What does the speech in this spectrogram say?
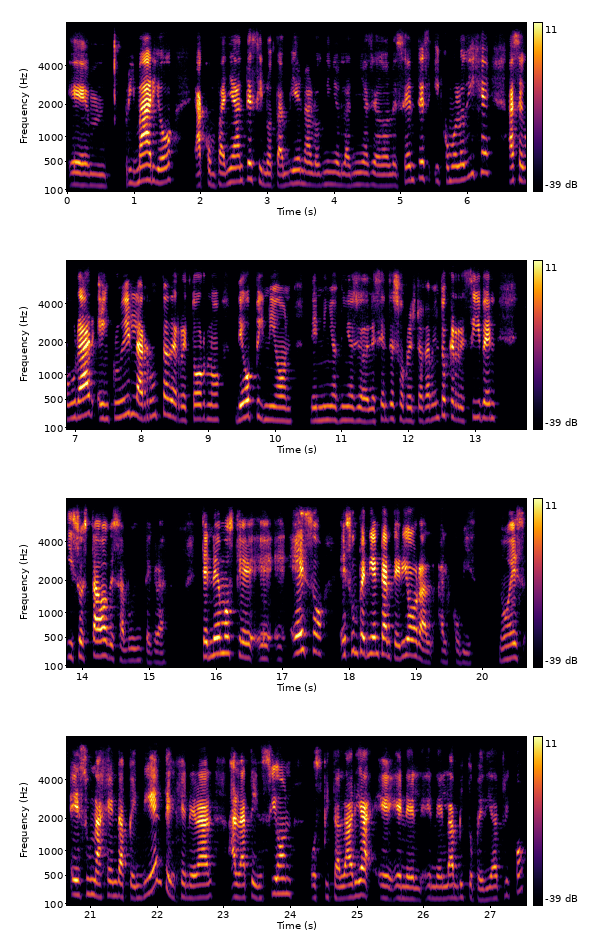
em, primario, acompañantes, sino también a los niños, las niñas y adolescentes. Y como lo dije, asegurar e incluir la ruta de retorno de opinión de niños, niñas y adolescentes sobre el tratamiento que reciben y su estado de salud integral. Tenemos que, eh, eh, eso es un pendiente anterior al, al COVID, ¿no? Es, es una agenda pendiente en general a la atención hospitalaria eh, en, el, en el ámbito pediátrico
